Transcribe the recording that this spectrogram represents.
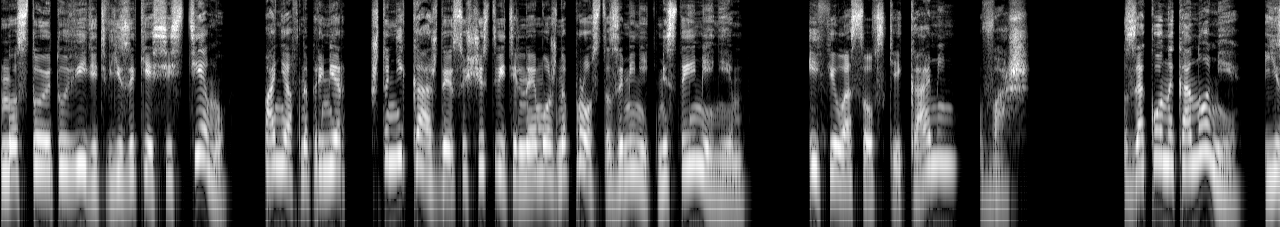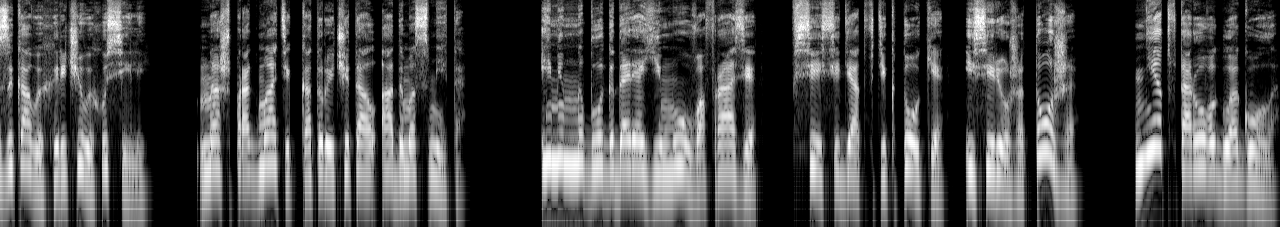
Но стоит увидеть в языке систему, поняв, например, что не каждое существительное можно просто заменить местоимением, и философский камень ваш. Закон экономии, языковых и речевых усилий наш прагматик, который читал Адама Смита. Именно благодаря ему во фразе «все сидят в ТикТоке и Сережа тоже» нет второго глагола.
